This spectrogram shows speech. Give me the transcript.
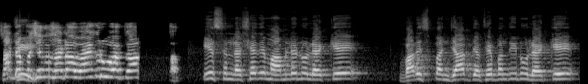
ਸਾਡੇ ਜੀ। ਪਿੱਛੇ ਤਾਂ ਸਾਡਾ ਵਾਹਿਗੁਰੂ ਆ ਕਾਲ ਇਸ ਨਸ਼ੇ ਦੇ ਮਾਮਲੇ ਨੂੰ ਲੈ ਕੇ, ਵਾਰਿਸ ਪੰਜਾਬ ਜਥੇਬੰਦੀ ਨੂੰ ਲੈ ਕੇ,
